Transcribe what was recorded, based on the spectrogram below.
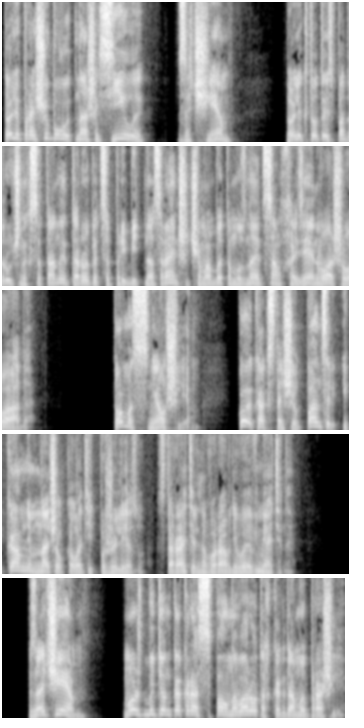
То ли прощупывают наши силы. Зачем? То ли кто-то из подручных сатаны торопится прибить нас раньше, чем об этом узнает сам хозяин вашего ада. Томас снял шлем. Кое-как стащил панцирь и камнем начал колотить по железу, старательно выравнивая вмятины. Зачем? Может быть, он как раз спал на воротах, когда мы прошли.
